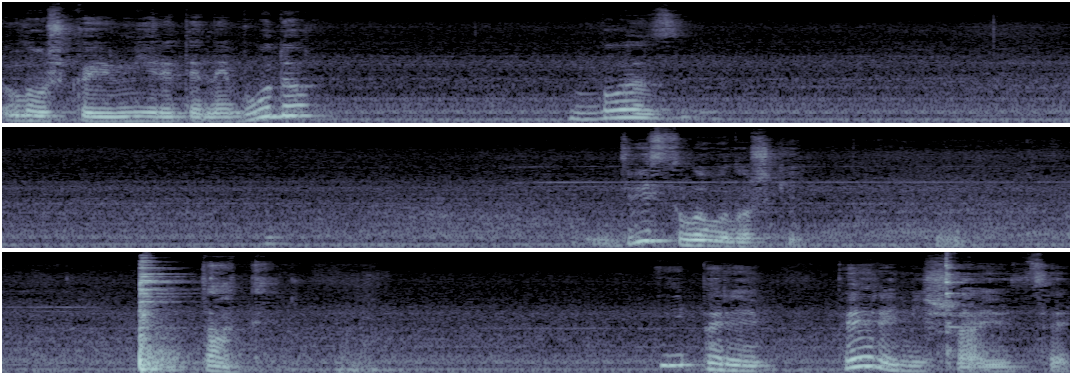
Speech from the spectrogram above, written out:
Ложкою мірити не буду, бо дві столові ложки. Так. І пере, перемішаю це.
